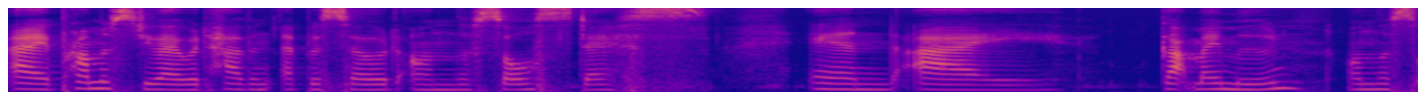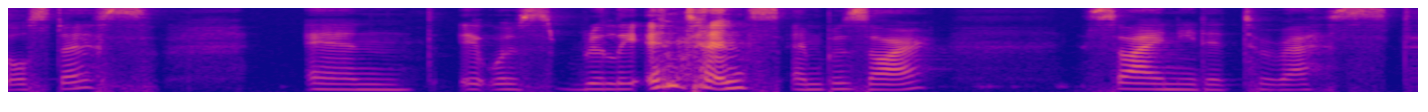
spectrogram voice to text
I promised you I would have an episode on the solstice, and I got my moon on the solstice, and it was really intense and bizarre, so I needed to rest.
